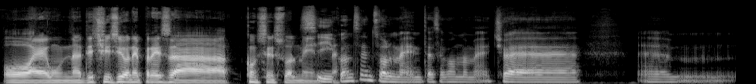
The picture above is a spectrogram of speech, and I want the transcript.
o è una decisione presa consensualmente? Sì, consensualmente secondo me. Cioè, ehm,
